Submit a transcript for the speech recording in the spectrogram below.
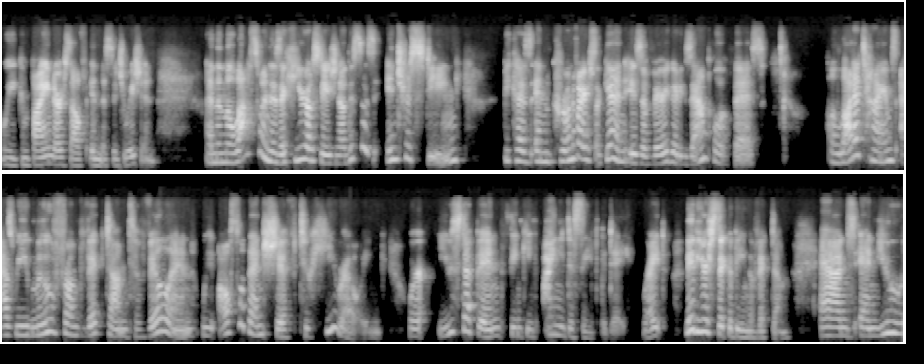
We can find ourselves in this situation. And then the last one is a hero stage. Now, this is interesting because, and coronavirus again is a very good example of this. A lot of times, as we move from victim to villain, we also then shift to heroing, where you step in thinking, "I need to save the day." Right? Maybe you're sick of being a victim, and and you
